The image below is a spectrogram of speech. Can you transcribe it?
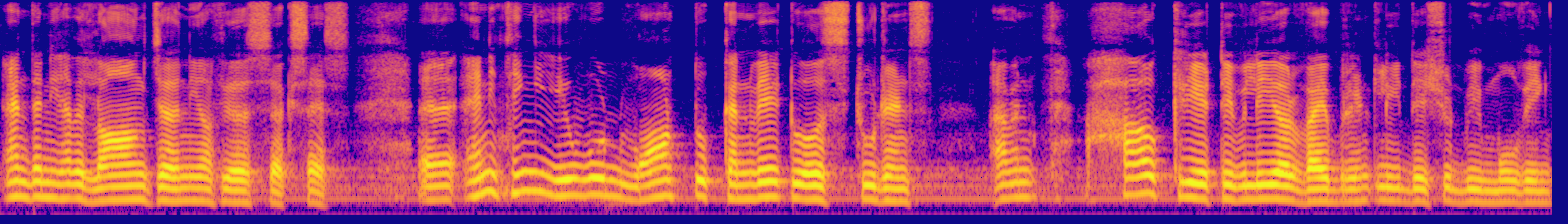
and then you have a long journey of your success. Uh, anything you would want to convey to our students? I mean, how creatively or vibrantly they should be moving,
